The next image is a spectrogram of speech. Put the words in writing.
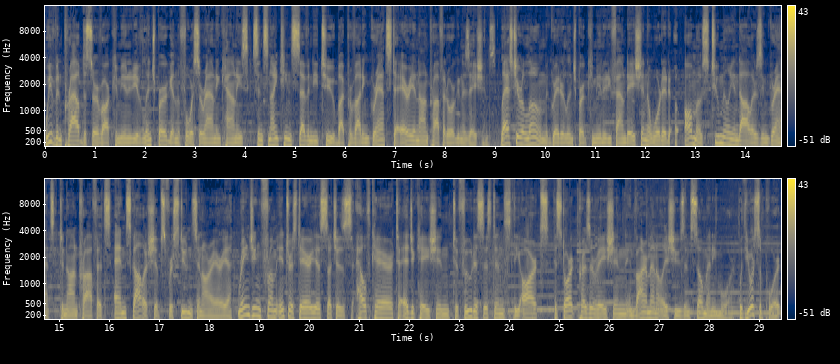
We've been proud to serve our community of Lynchburg and the four surrounding counties since 1972 by providing grants to area nonprofit organizations. Last year alone, the Greater Lynchburg Community Foundation awarded almost $2 million in grants to nonprofits and scholarships for students in our area, ranging from interest areas such as healthcare to education to food assistance, the arts, historic preservation, environmental issues, and so many more. With your support,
